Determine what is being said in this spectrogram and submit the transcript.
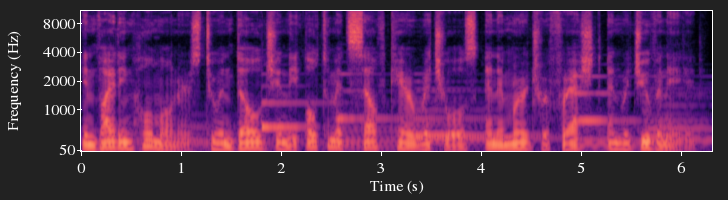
inviting homeowners to indulge in the ultimate self-care rituals and emerge refreshed and rejuvenated.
